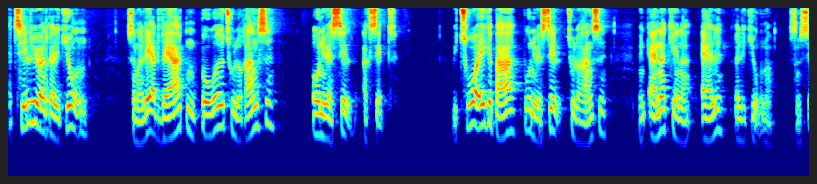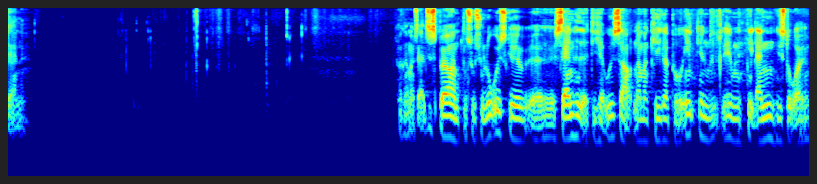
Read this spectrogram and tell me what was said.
at tilhøre en religion, som har lært verden både tolerance og universel accept. Vi tror ikke bare på universel tolerance, men anerkender alle religioner som sande. Så kan man altid spørge om den sociologiske øh, sandhed af de her udsagn, når man kigger på Indien. Det er jo en helt anden historie.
